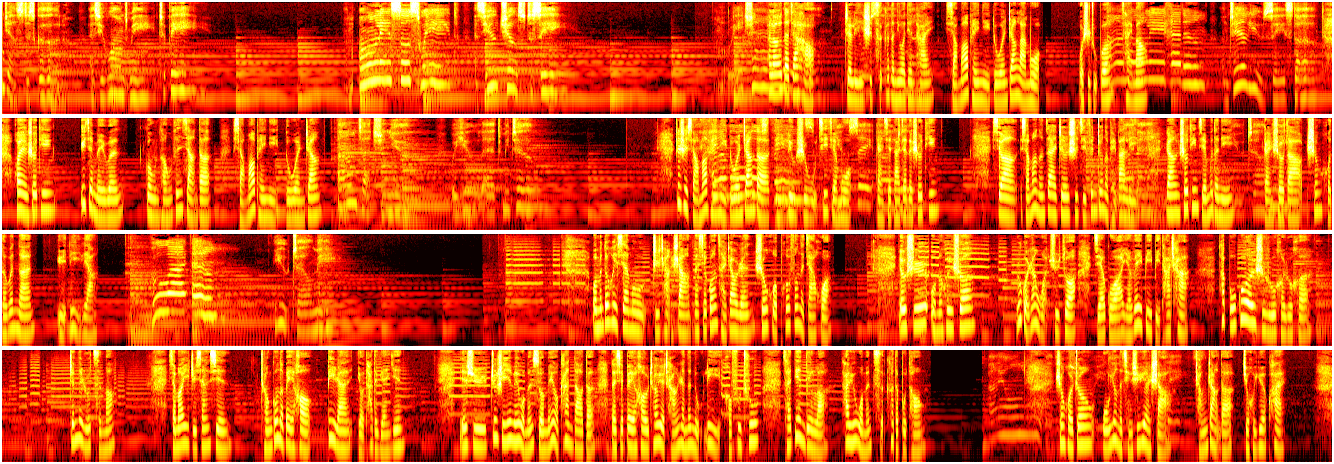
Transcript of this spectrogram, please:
I'm just as good as you want me to be. I'm only so sweet as you choose to see. Hello，大家好，这里是此刻的你我电台，小猫陪你读文章栏目，我是主播菜猫.欢迎收听遇见美文，共同分享的小猫陪你读文章。I'm touching you where you let me to. 这是小猫陪你读文章的第六十五期节目，感谢大家的收听。希望小猫能在这十几分钟的陪伴里，让收听节目的你感受到生活的温暖与力量。Tell me. 我们都会羡慕职场上那些光彩照人、收获颇丰的家伙。有时我们会说，如果让我去做，结果也未必比他差。他不过是如何如何。真的如此吗？小猫一直相信，成功的背后必然有它的原因。也许正是因为我们所没有看到的那些背后超越常人的努力和付出，才奠定了它与我们此刻的不同。生活中无用的情绪越少，成长的就会越快。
